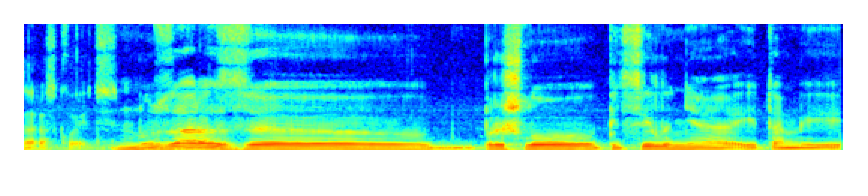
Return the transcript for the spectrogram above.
зараз коїться? Ну, зараз е, прийшло підсилення і там і.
